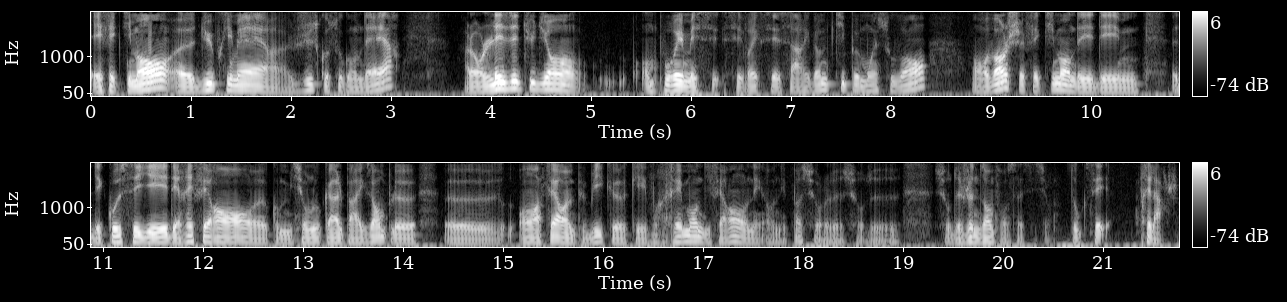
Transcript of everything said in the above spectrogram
Et effectivement, euh, du primaire jusqu'au secondaire. Alors les étudiants, on pourrait, mais c'est vrai que ça arrive un petit peu moins souvent. En revanche, effectivement, des, conseillers, des référents, euh, comme mission locale par exemple, ont affaire à un public qui est vraiment différent. On n'est pas sur, de, sur de jeunes enfants, ça c'est sûr. Donc c'est très large.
